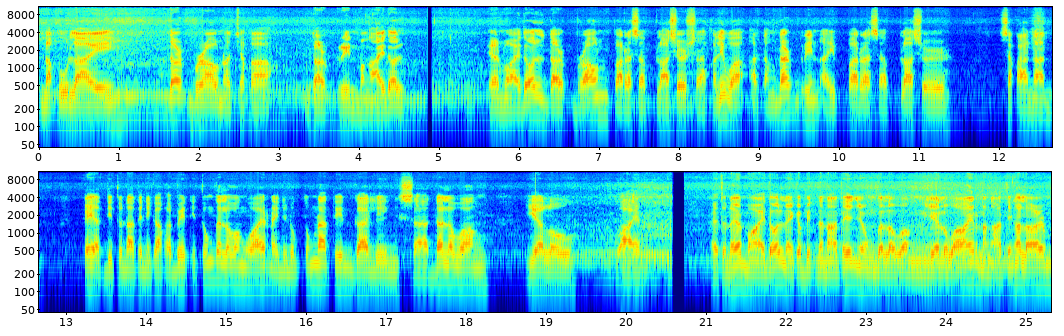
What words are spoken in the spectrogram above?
na kulay dark brown at saka dark green mga idol. Ayan mga idol, dark brown para sa flasher sa kaliwa at ang dark green ay para sa flasher sa kanan. Kaya at dito natin ikakabit itong dalawang wire na idinugtong natin galing sa dalawang yellow wire. Ito na yun mga idol, naikabit na natin yung dalawang yellow wire ng ating alarm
